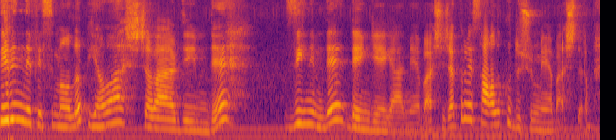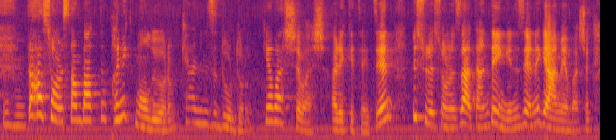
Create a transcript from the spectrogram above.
Derin nefesimi alıp yavaşça verdiğimde zihnimde dengeye gelmeye başlayacaktır ve sağlıklı düşünmeye başlarım. Daha sonrasından baktım panik mi oluyorum? Kendinizi durdurun. Yavaş yavaş hareket edin. Bir süre sonra zaten dengeniz yerine gelmeye başlayacak.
